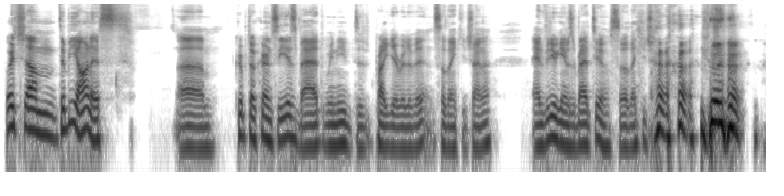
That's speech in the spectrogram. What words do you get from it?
which, um, to be honest, um, cryptocurrency is bad. We need to probably get rid of it. So thank you, China. And video games are bad too. So thank you, China.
